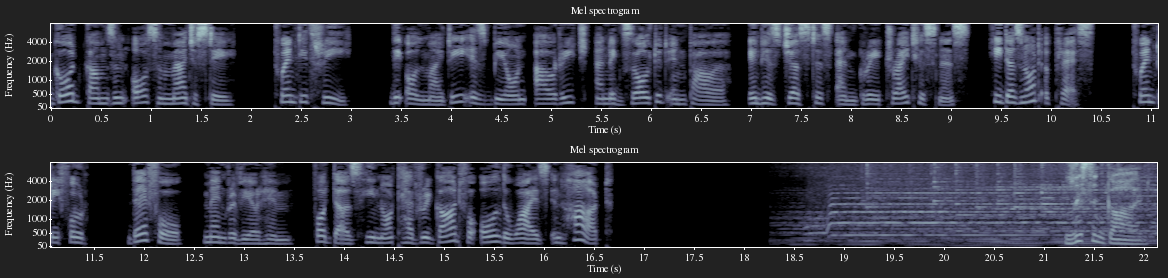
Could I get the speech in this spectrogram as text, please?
God comes in awesome majesty. 23. The Almighty is beyond our reach and exalted in power, in his justice and great righteousness, he does not oppress. 24. Therefore, men revere him, for does he not have regard for all the wise in heart? Listen God.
